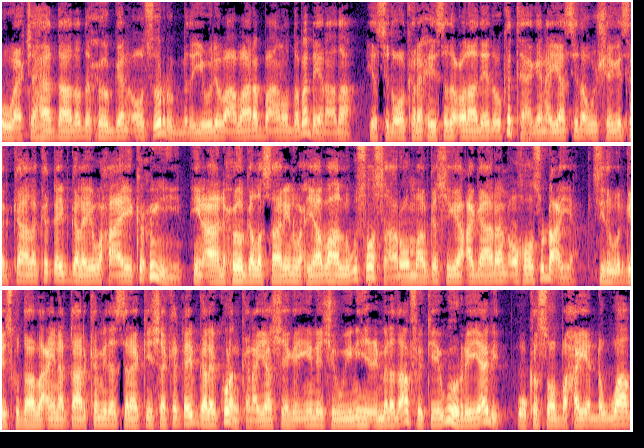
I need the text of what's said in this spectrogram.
Oo waajaha daadada xooggan oo soo rogmada iyo weliba abaaro ba'an oo daba dheeraada iyo sidoo kale xiisado colaadeed oo ka taagan ayaa sida uu sheegay sarkaala ka qayb galaya waxa ay ka xun yihiin in aan xoogga la saarin waxyaabaha lagu soo saaro maalgashiga cagaaran oo hoos u dhacaya. Sida wargeysku daabacayna qaar ka mid a saraakiisha ka qayb galay kulankan ayaa sheegay in shirweynihii cimilada afrika ee ugu horreeyay abid uu ka soo baxay dhawaaq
